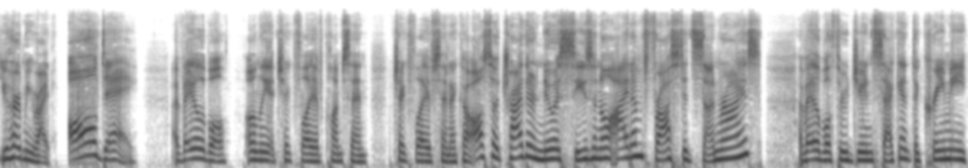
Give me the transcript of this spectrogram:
You heard me right. All day. Available only at Chick fil A of Clemson, Chick fil A of Seneca. Also, try their newest seasonal item, Frosted Sunrise. Available through June 2nd. The creamy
